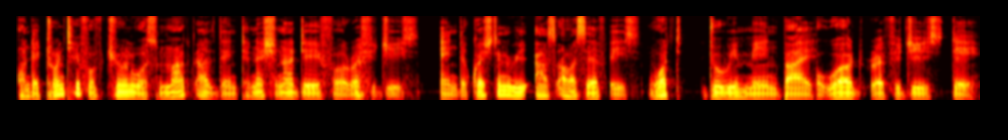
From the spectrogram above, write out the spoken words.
On the 20th of June was marked as the International Day for Refugees. And the question we ask ourselves is what do we mean by World Refugees Day?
